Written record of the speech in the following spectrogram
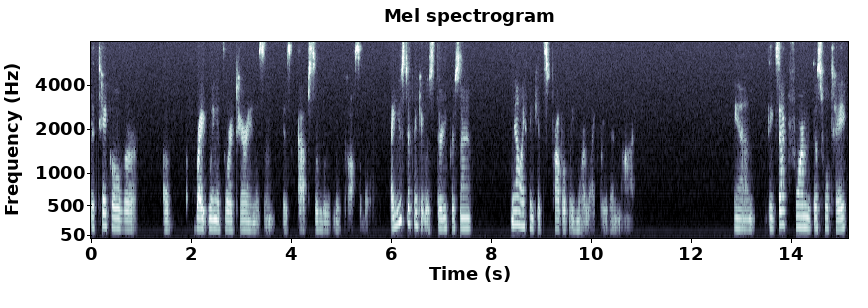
the takeover of right wing authoritarianism is absolutely possible. I used to think it was 30%. Now I think it's probably more likely than not. And the exact form that this will take,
